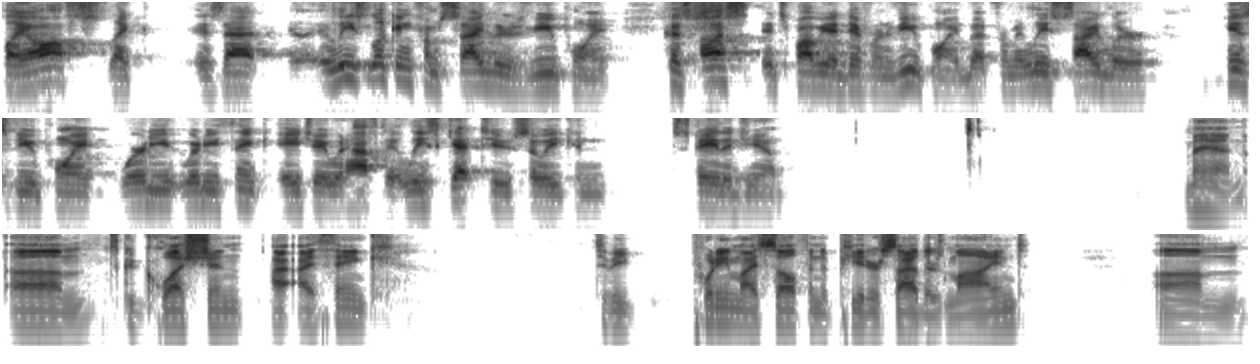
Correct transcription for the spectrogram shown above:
playoffs? Like, is that at least looking from Seidler's viewpoint? Because us, it's probably a different viewpoint, but from at least Seidler, his viewpoint, where do you where do you think AJ would have to at least get to so he can stay the GM? Man, um, it's a good question. I, I think to be putting myself into Peter Seidler's mind, um,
